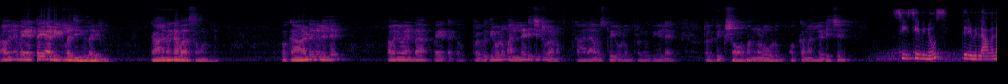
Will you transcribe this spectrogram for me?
അവന് വേട്ടയാടിയിട്ടുള്ള ജീവിതമായിരുന്നു. കാനനവാസമാണല്ലോ. അപ്പോൾ കാടുകളിൽ അവന് വേണ്ട വേട്ടൊക്കെ പ്രകൃതിയോട് മല്ലടിച്ചിട്ട് വേണം. കാലാവസ്ഥയോടും പ്രകൃതിയിലെ പ്രകൃതിക്ഷോഭങ്ങളോടും ഒക്കെ മല്ലടിച്ച്. സി സി വിനോസ് തിരുവില്ലാമല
